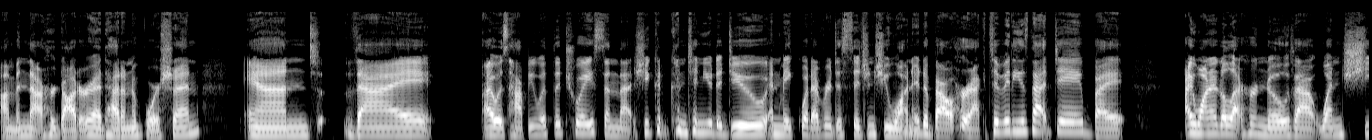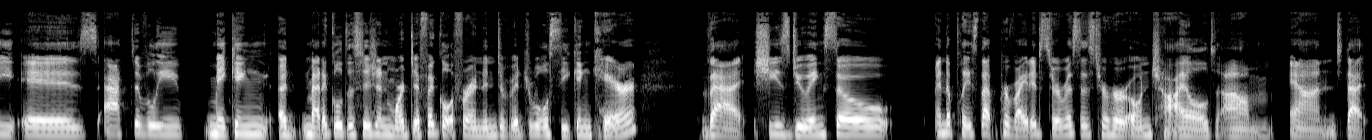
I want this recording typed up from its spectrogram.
um, and that her daughter had had an abortion, and that I was happy with the choice and that she could continue to do and make whatever decision she wanted about her activities that day. But I wanted to let her know that when she is actively making a medical decision more difficult for an individual seeking care, that she's doing so in a place that provided services to her own child. Um, and that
